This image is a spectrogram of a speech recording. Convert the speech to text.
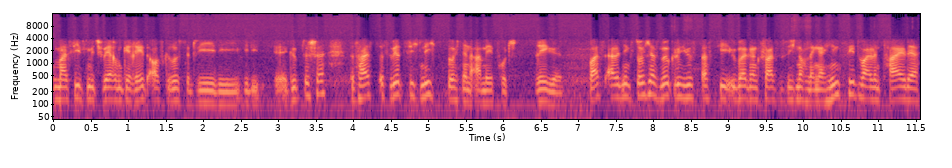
massiv mit schwerem Gerät ausgerüstet wie die, wie die ägyptische. Das heißt, es wird sich nicht durch einen Armeeputsch regeln. Was allerdings durchaus möglich ist, dass die Übergangsphase sich noch länger hinzieht, weil ein Teil der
